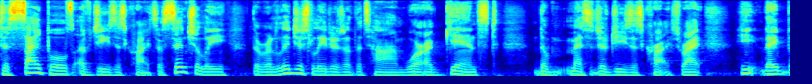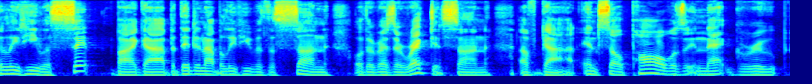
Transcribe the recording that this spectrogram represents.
disciples of Jesus Christ. Essentially, the religious leaders of the time were against the message of Jesus Christ, right? He they believed he was sent by God, but they did not believe he was the son or the resurrected son of God. And so Paul was in that group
